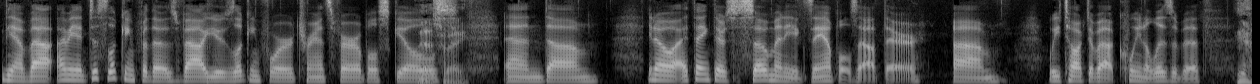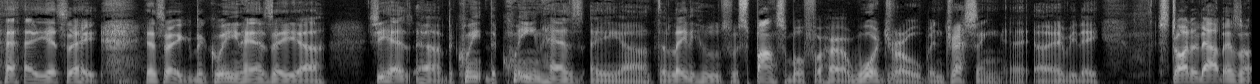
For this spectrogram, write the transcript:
Yeah, val- I mean, just looking for those values, looking for transferable skills. That's right. And, um, you know, I think there's so many examples out there. Um, we talked about Queen Elizabeth. Yeah, that's right. That's right. The Queen has a. Uh, she has uh, the queen. The queen has a uh, the lady who's responsible for her wardrobe and dressing uh, every day started out as a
